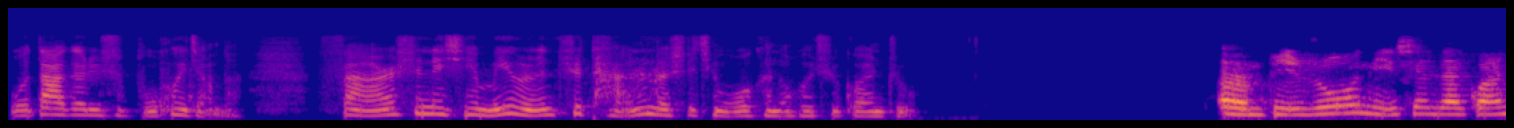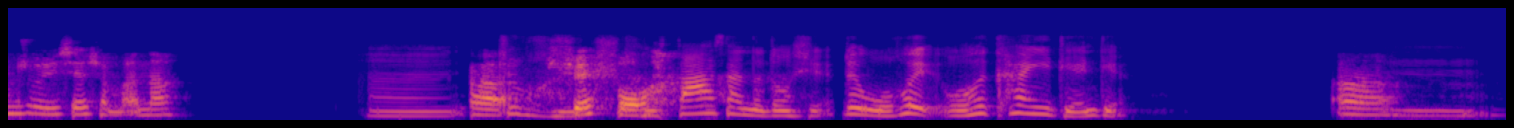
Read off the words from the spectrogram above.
我大概率是不会讲的。反而是那些没有人去谈论的事情，我可能会去关注。嗯，比如你现在关注一些什么呢？嗯，啊，就学佛发散的东西。对，我会我会看一点点。嗯。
